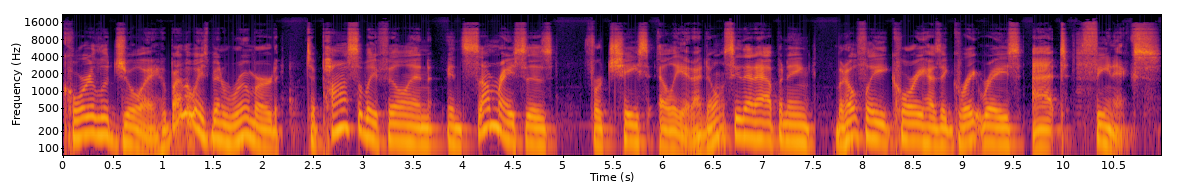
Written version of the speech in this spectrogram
Corey LaJoie, who by the way has been rumored to possibly fill in in some races for Chase Elliott. I don't see that happening, but hopefully Corey has a great race at Phoenix.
